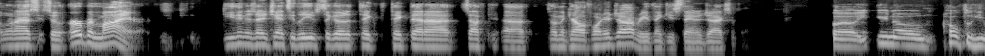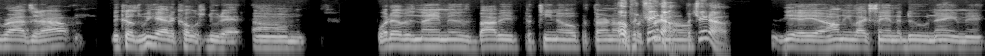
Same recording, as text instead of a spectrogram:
I ask you, so Urban Meyer, do you think there's any chance he leaves to go to take take that uh South uh Southern California job, or do you think he's staying in Jacksonville? Well, you know, hopefully he rides it out because we had a coach do that. Um, whatever his name is, Bobby Patino, Paterno. Oh, Petrino, Petrino. Yeah, yeah. I don't even like saying the dude name, man.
